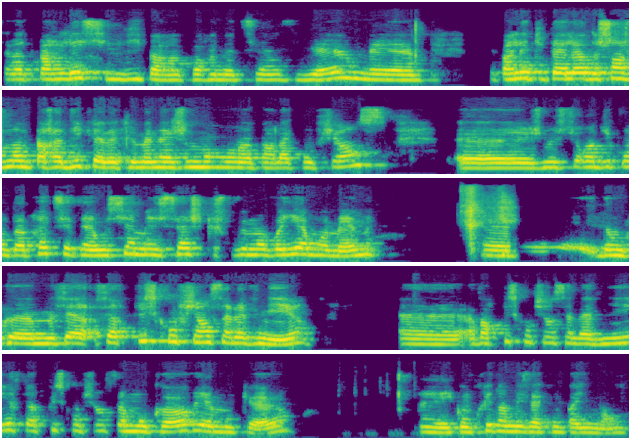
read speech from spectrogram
ça va te parler, Sylvie, par rapport à notre séance d'hier, mais je parlais tout à l'heure de changement de paradigme avec le management par la confiance. Je me suis rendu compte après que c'était aussi un message que je pouvais m'envoyer à moi-même. donc, me faire, faire plus confiance à l'avenir, avoir plus confiance à l'avenir, faire plus confiance à mon corps et à mon cœur, y compris dans mes accompagnements.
